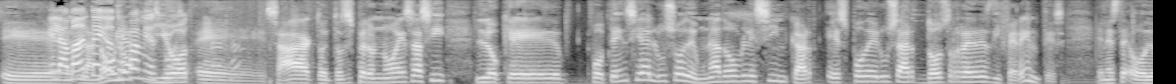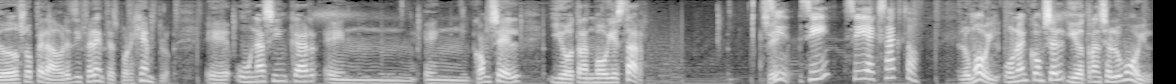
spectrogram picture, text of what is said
eh, el amante y otro para mi esposo. Eh, exacto, entonces, pero no es así. Lo que potencia el uso de una doble SIM card es poder usar dos redes diferentes en este o de dos operadores diferentes. Por ejemplo, eh, una SIM card en, en Comcel y otra en Movistar. sí, sí, sí exacto móvil, una en Comcel y otra en Celumóvil.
